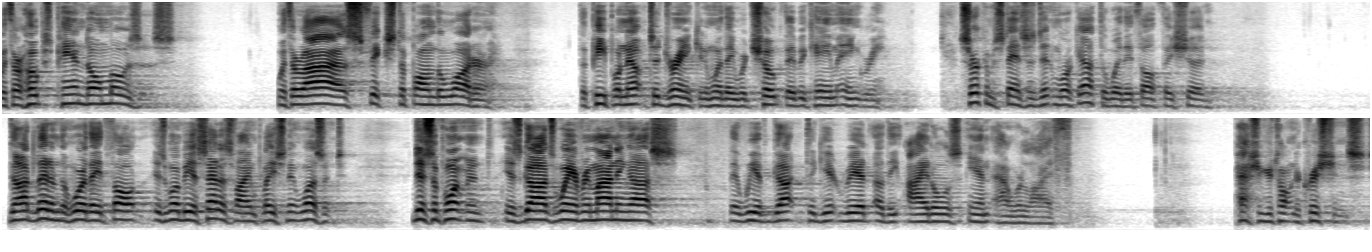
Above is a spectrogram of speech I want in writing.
With our hopes pinned on Moses, with our eyes fixed upon the water, the people knelt to drink, and when they were choked, they became angry. Circumstances didn't work out the way they thought they should. God led them to where they thought is going to be a satisfying place, and it wasn't. Disappointment is God's way of reminding us that we have got to get rid of the idols in our life. Pastor, you're talking to Christians.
